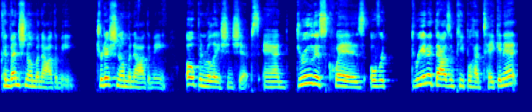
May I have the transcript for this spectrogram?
conventional monogamy, traditional monogamy, open relationships. And through this quiz, over 300,000 people have taken it,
